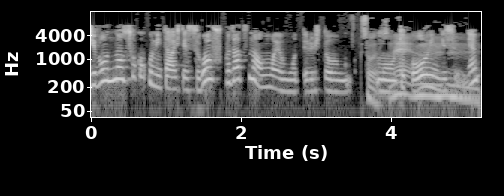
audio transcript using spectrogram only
自分の祖国に対してすごい複雑な思いを持ってる人も結構多いんですよね。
